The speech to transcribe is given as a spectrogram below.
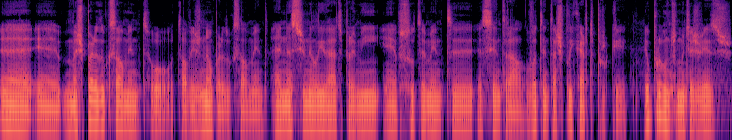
Uh, uh, mas paradoxalmente, ou talvez não paradoxalmente, a nacionalidade para mim é absolutamente central. Vou tentar explicar-te porquê. Eu pergunto muitas vezes,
